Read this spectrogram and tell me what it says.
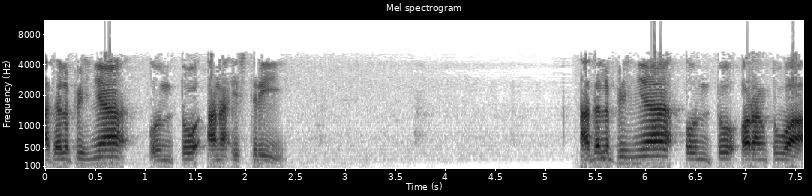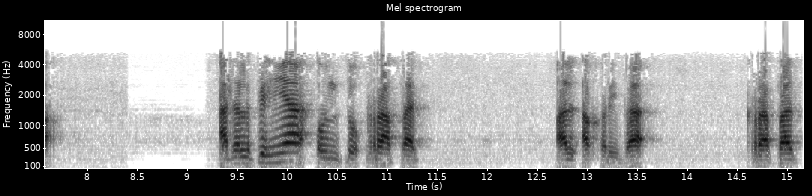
Ada lebihnya untuk anak istri, ada lebihnya untuk orang tua. Ada lebihnya untuk kerabat. Al-akhriba. Kerabat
